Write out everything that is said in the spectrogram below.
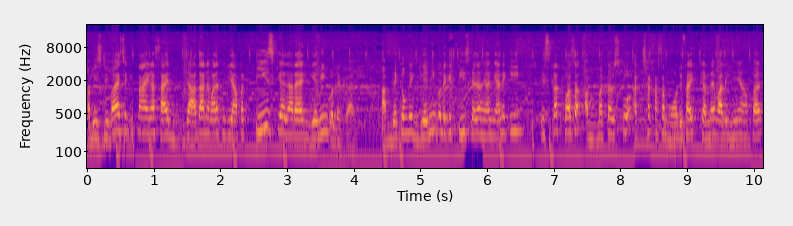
अब इस डिवाइस से कितना आएगा? शायद ज़्यादा आने वाला क्योंकि यहाँ पर टीज किया जा रहा है गेमिंग को लेकर। आप देखोगे गेमिंग को लेकर तीस किया जा रहा है, यानी कि इसका थोड़ा सा मतलब इसको अच्छा खासा मॉडिफाई करने वाली है यहाँ पर।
